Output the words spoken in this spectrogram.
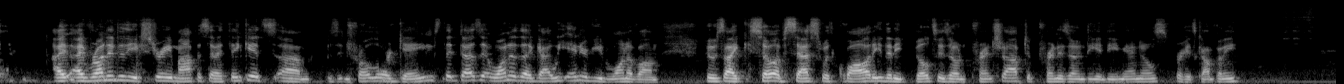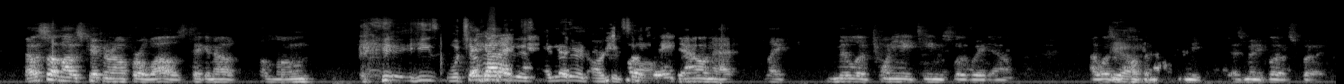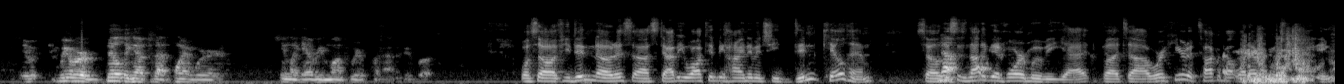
I, I've run into the extreme opposite. I think it's um, is it Troll Lord Games that does it. One of the guy we interviewed one of them, who's like so obsessed with quality that he built his own print shop to print his own D and D manuals for his company. That was something I was kicking around for a while. I was taking out a loan. He's whichever got it it. is. I know they're in Arkansas. way down at like middle of 2018. We slowed way down. I wasn't Yeah. pumping out many, as many books, but it, we were building up to that point where it seemed like every month we were putting out a new book. Well, so if you didn't notice, uh, Stabby walked in behind him and she didn't kill him. So No. this is not a good horror movie yet, but uh, we're here to talk about what everyone's reading,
